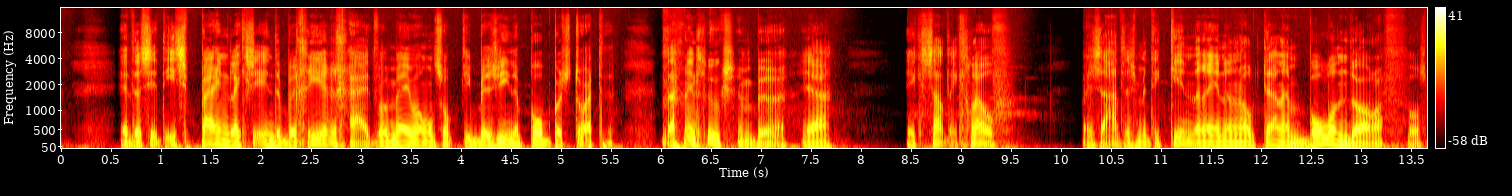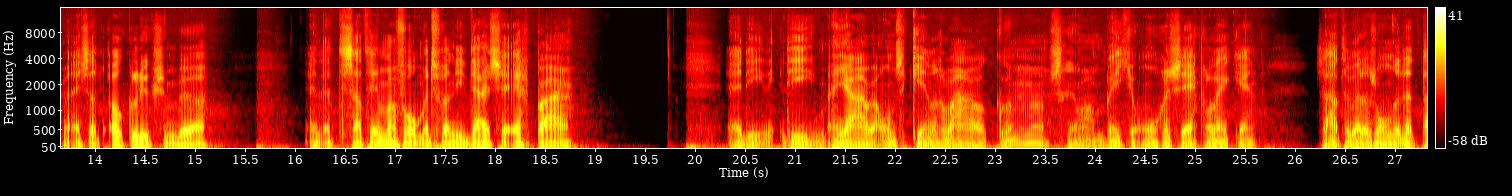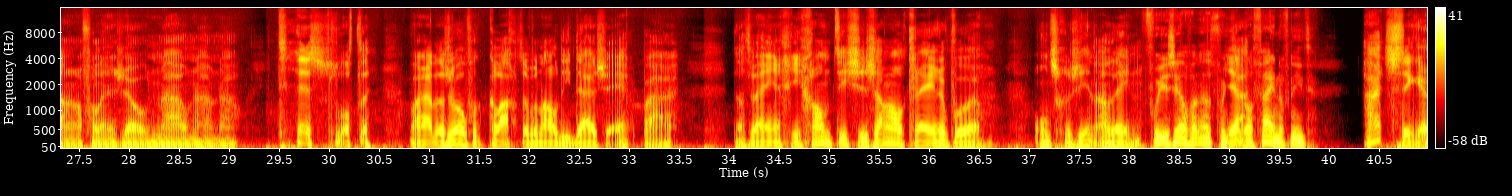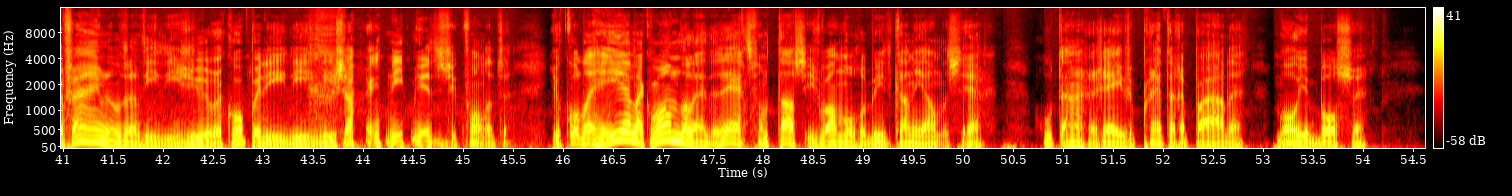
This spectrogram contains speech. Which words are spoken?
En er zit iets pijnlijks in de begeerigheid waarmee we ons op die benzinepompen storten. Daar in Luxemburg, ja. Ik zat, ik geloof, wij zaten eens met de kinderen in een hotel in Bollendorf. Volgens mij is dat ook Luxemburg. En dat zat helemaal vol met van die Duitse echtpaar. En die, die ja, onze kinderen waren ook eh, misschien wel een beetje ongezeggelijk. En zaten wel eens onder de tafel en zo. Nou, nou, nou. Ten slotte waren er zoveel klachten van al die Duitse echtparen. Dat wij een gigantische zaal kregen voor ons gezin alleen. Voor jezelf, en dat vond je Ja. wel fijn, of niet? Hartstikke fijn, want die, die zure koppen, die, die, die zag ik niet meer. Dus ik vond het, je kon er heerlijk wandelen. Het is echt fantastisch wandelgebied, kan niet anders zeggen. Goed aangegeven, prettige paden, mooie bossen.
